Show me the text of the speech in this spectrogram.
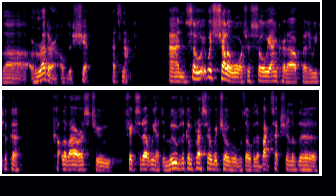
the rudder of the ship had snapped. And so it was shallow water. So we anchored up and we took a couple of hours to fix it up. We had to move the compressor, which over was over the back section of the,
